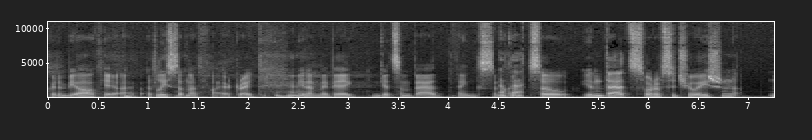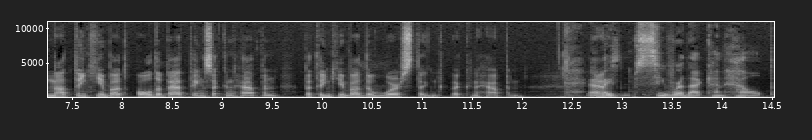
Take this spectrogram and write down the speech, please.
going to be, oh, okay, I, at least I'm not fired, right? Mm-hmm. You know, maybe I get some bad things. And Okay. So in that sort of situation, not thinking about all the bad things that can happen, but thinking about the worst thing that can happen I And- see where that can help.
